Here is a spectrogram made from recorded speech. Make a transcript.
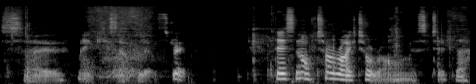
So make yourself a little strip. There's not a right or wrong as to the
